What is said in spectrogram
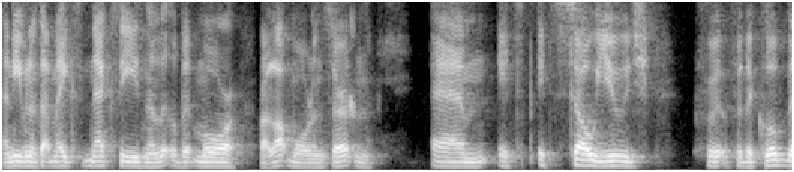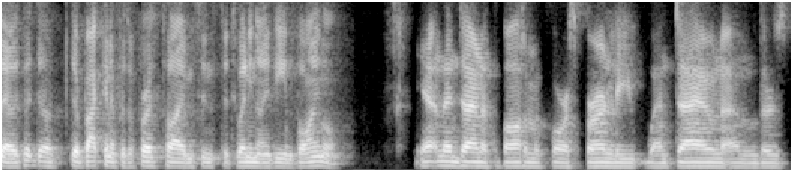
and even if that makes next season a little bit more or a lot more uncertain, um, it's it's so huge for, for the club there. They're, they're back in it for the first time since the 2019 final. Yeah, and then down at the bottom, of course, Burnley went down, and there's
